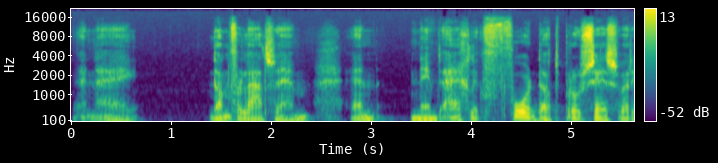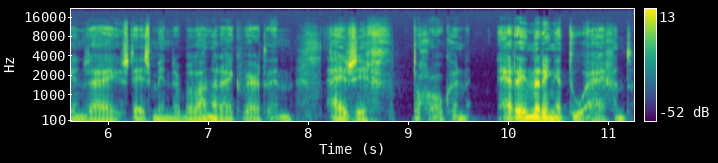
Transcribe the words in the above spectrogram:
en hij dan verlaat ze hem en neemt eigenlijk voor dat proces waarin zij steeds minder belangrijk werd en hij zich toch ook hun herinneringen toe-eigent,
